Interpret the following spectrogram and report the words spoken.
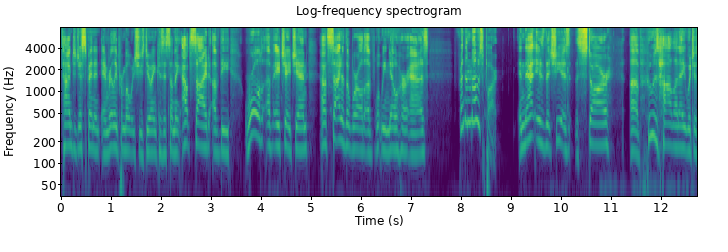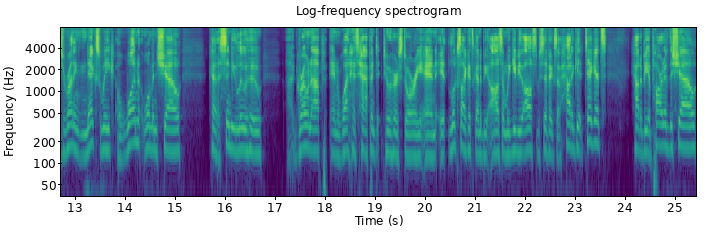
time to just spend and, and really promote what she's doing because it's something outside of the world of HHN, outside of the world of what we know her as, for the most part. And that is that she is the star of Who's Holiday, which is running next week, a one-woman show, kind of Cindy Lou Who. Uh, grown up and what has happened to her story, and it looks like it's going to be awesome. We give you all specifics of how to get tickets, how to be a part of the show,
